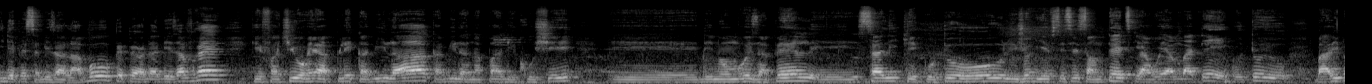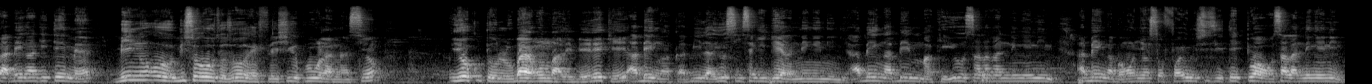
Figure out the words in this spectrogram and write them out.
IDPS a déjà là-bas, PPRD a déjà vrai, que Fatih aurait appelé Kabila, Kabila n'a pas décroché, et de nombreux appels, et Sali Kekoto, les gens du FCC sans tête, qui a Royambaté, Koto, bah, il pas bien quitté, mais Bino, oh, Biso, oh, toujours réfléchir pour la nation. yo kuta oloba yango mbala ebele ke abenga kabila yo silisaki guerre ndenge nini. Abenga bemba ke yo osalaka ndenge nini. Abenga bango nyonso foi olususu ete toi osala ndenge nini.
